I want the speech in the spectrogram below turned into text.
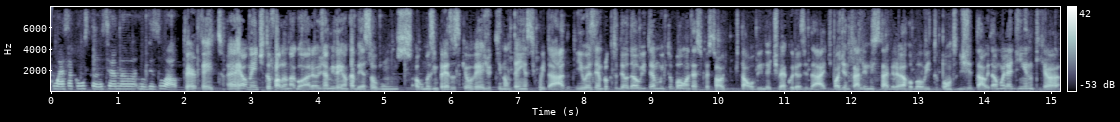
com essa constância no, no visual. Perfeito. É, realmente, tu falando agora, já me veio à cabeça alguns, algumas empresas que eu vejo que não têm esse cuidado. E o exemplo que tu deu da Wito é muito bom, até se o pessoal que está ouvindo aí tiver curiosidade, pode entrar ali no Instagram, wito.digital e dar uma olhadinha no que, a,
